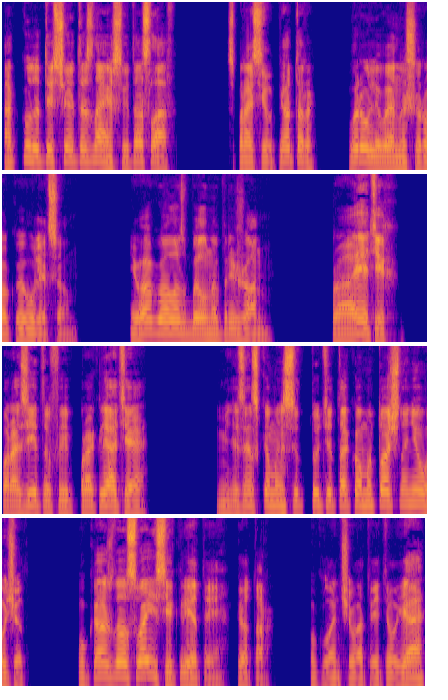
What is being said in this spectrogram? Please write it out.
«Откуда ты все это знаешь, Святослав?» — спросил Петр, выруливая на широкую улицу. Его голос был напряжен. «Про этих паразитов и проклятия в медицинском институте такому точно не учат. У каждого свои секреты, Петр, — уклончиво ответил я,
